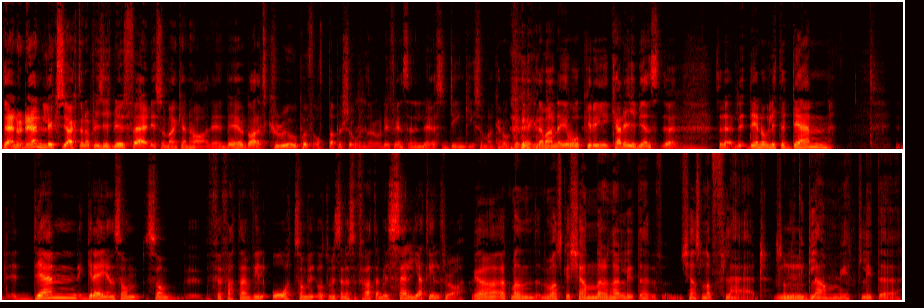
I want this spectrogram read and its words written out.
den och den lyxjakten har precis blivit färdig som man kan ha. Det behöver bara ett crew på åtta personer och det finns en lös dinghy som man kan åka iväg. Där man åker i Karibien. Sådär. Det är nog lite den den grejen som, som författaren vill åt, som åtminstone som författaren vill sälja till tror jag. Ja, att man, man ska känna den här lite känslan av flärd. Så Mm. lite glammigt, lite...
